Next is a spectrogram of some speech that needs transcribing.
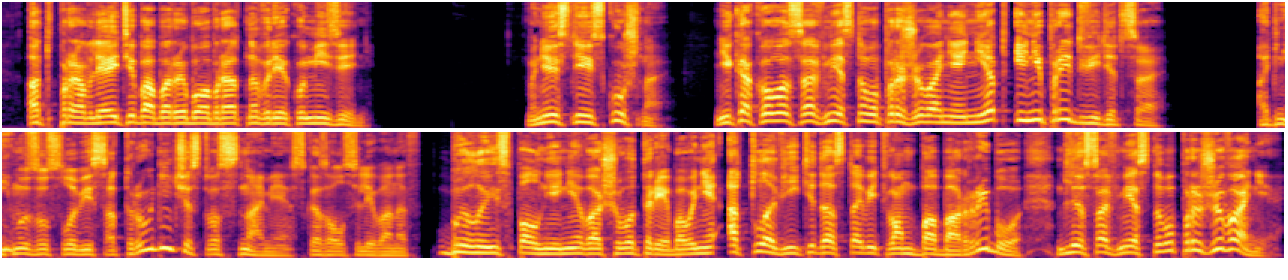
— «отправляйте баба-рыбу обратно в реку Мизень. Мне с ней скучно. Никакого совместного проживания нет и не предвидится». «Одним из условий сотрудничества с нами, — сказал Селиванов, — было исполнение вашего требования отловить и доставить вам баба-рыбу для совместного проживания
